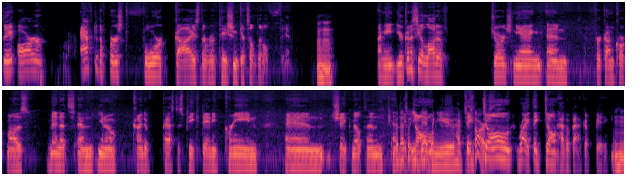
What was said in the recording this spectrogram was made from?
they are after the first four guys, the rotation gets a little thin. hmm I mean, you're going to see a lot of Georges Niang and Furkan Korkmaz minutes, and you know, kind of past his peak, Danny Green and Shake Milton. And But that's what you get when you have two they stars. don't right. They don't have a backup big hmm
